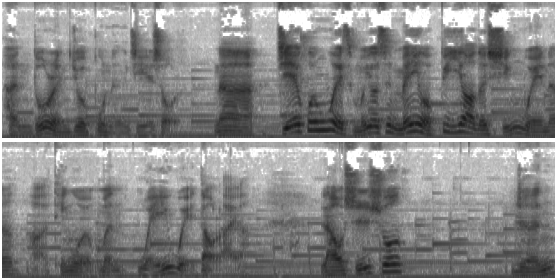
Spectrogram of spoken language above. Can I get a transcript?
很多人就不能接受了。那结婚为什么又是没有必要的行为呢？啊，听我们娓娓道来啊。老实说，人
